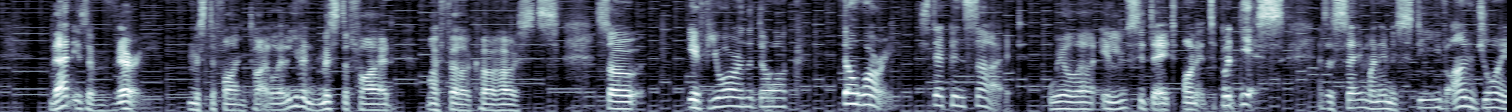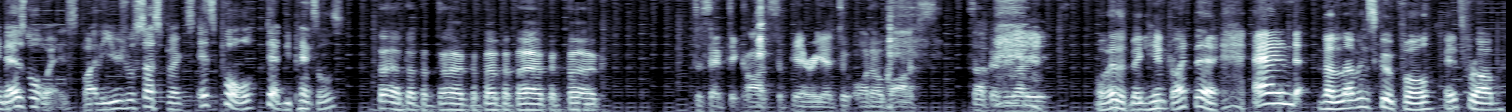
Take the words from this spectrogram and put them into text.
That is a very mystifying title. It even mystified my fellow co hosts. So, if you are in the dark, don't worry, step inside. We'll uh, elucidate on it. But yes, as I say, my name is Steve. I'm joined, as always, by the usual suspects. It's Paul, Deadly Pencils. Berg, berg, berg, berg, berg, berg, berg, berg. Decepticons superior to Autobots. What's up, everybody? Well, there's a big hint right there. And the love and scoopful, it's Rob.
